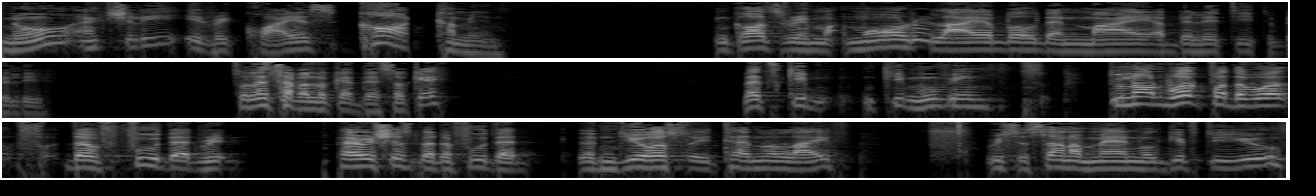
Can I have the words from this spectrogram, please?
No, actually, it requires God come in. And God's rem- more reliable than my ability to believe. So let's have a look at this, okay? Let's keep, keep moving. Do not work for the, work, the food that re- perishes, but the food that endures to eternal life, which the Son of Man will give to you.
